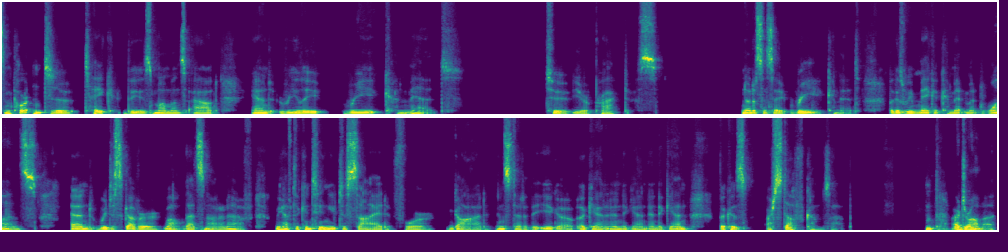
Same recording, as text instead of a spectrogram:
It's important to take these moments out and really recommit to your practice. Notice I say recommit because we make a commitment once and we discover, well, that's not enough. We have to continue to side for God instead of the ego again and again and again because our stuff comes up, our drama.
